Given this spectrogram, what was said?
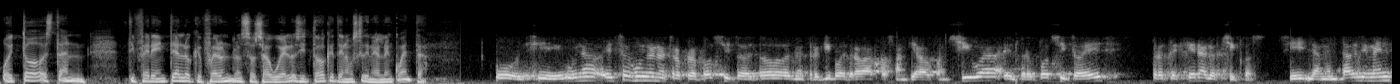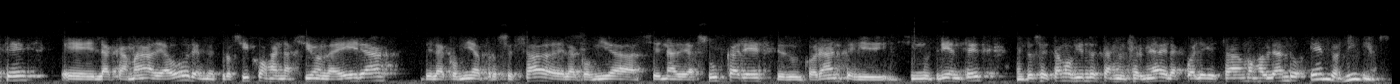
hoy todo es tan diferente a lo que fueron nuestros abuelos y todo que tenemos que tenerlo en cuenta. Uy, sí, uno, eso es uno de nuestros propósitos de todo nuestro equipo de trabajo, Santiago con. El propósito es proteger a los chicos ¿sí? Lamentablemente, eh, la camada de ahora, nuestros hijos han nacido en la era de la comida procesada, de la comida llena de azúcares, de edulcorantes y, sin nutrientes. Entonces estamos viendo estas enfermedades de las cuales estábamos hablando en los niños,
